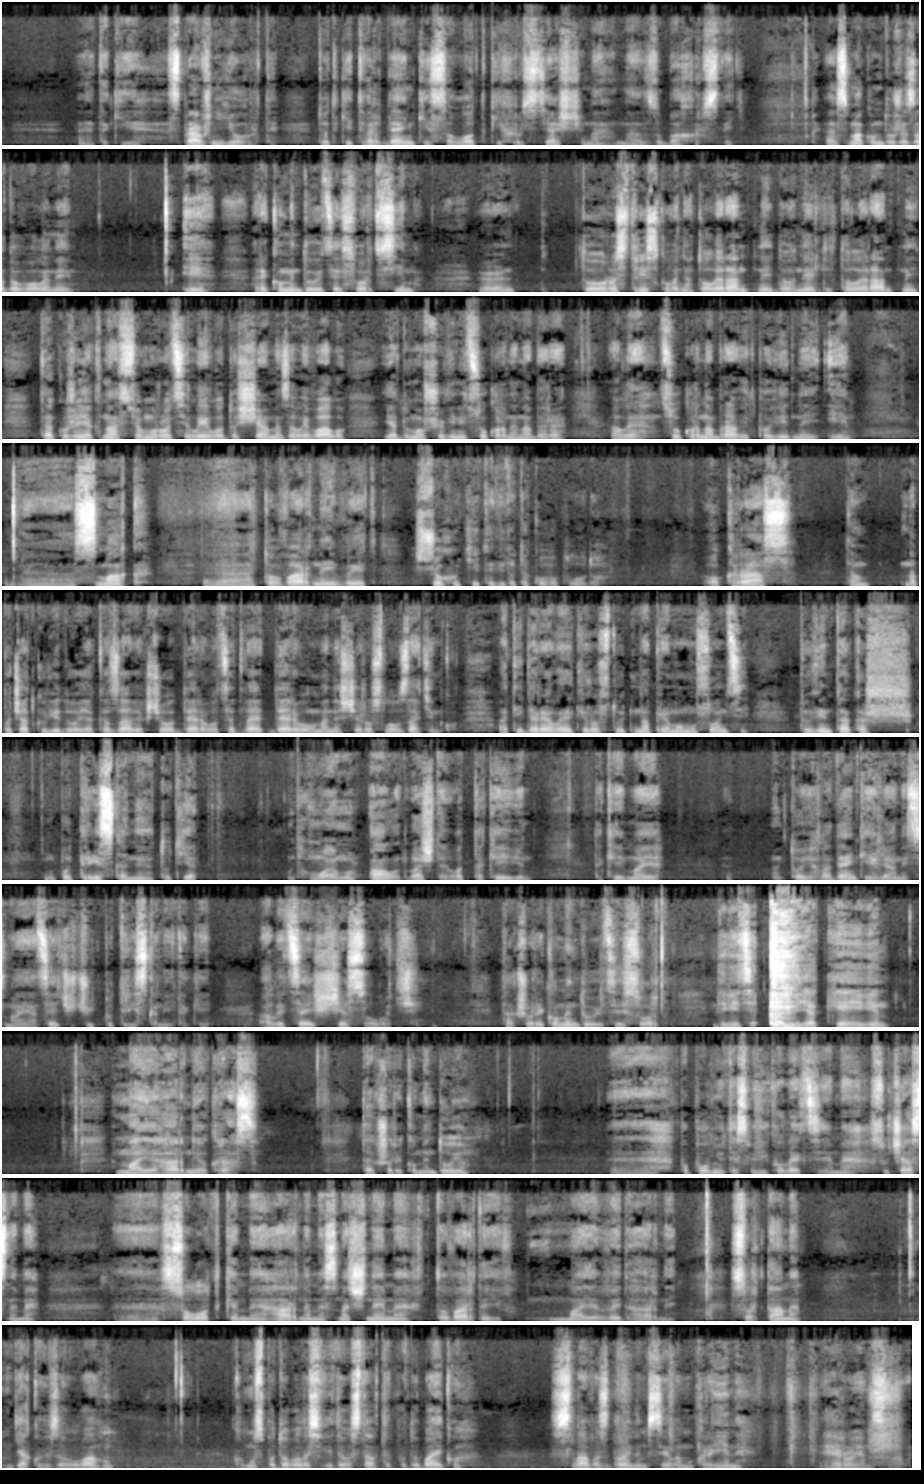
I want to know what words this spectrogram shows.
Е, Такі справжні йогурти. То такі тверденькі, солодкі, хрустящі на, на зубах хрустить. Е, Смаком дуже задоволений і рекомендую цей сорт всім е, до розтріскування. Толерантний, до гнилі толерантний. Так уже як нас в цьому році лило, дощами заливало. Я думав, що він і цукор не набере. Але цукор набрав відповідний і е, смак, е, товарний вид. Що хотіти від такого плоду окрас. Там на початку відео я казав, якщо дерево це две- дерево, у мене ще росло в затінку. А ті дерева, які ростуть на прямому сонці, то він так аж потрісканий. Тут є, по-моєму, а от бачите, от такий він. Такий має той гладенький глянець має, а цей чуть-чуть потрісканий такий. Але цей ще солодший. Так що рекомендую цей сорт. Дивіться, який він має гарний окрас. Так що рекомендую е, поповнюйте свої колекціями сучасними, солодкими, гарними, смачними. Товарний має вид гарний сортами. Дякую за увагу. Кому сподобалось відео, ставте подобайку. Слава Збройним силам України. Героям слава!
